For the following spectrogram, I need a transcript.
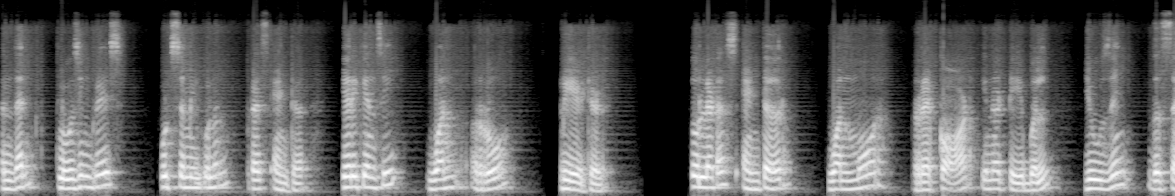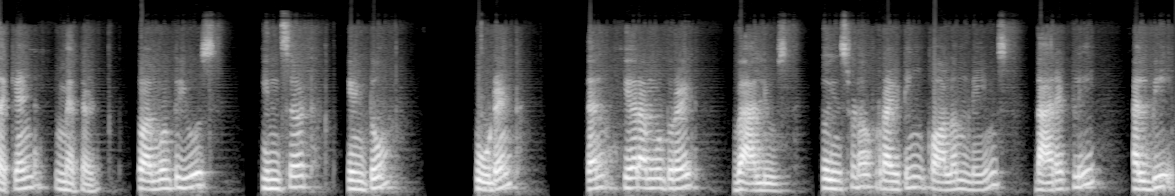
and then closing brace, put semicolon, press enter. Here you can see one row created. So let us enter one more record in a table using the second method. So I'm going to use insert into student. Then here I'm going to write values. So instead of writing column names directly, I'll be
